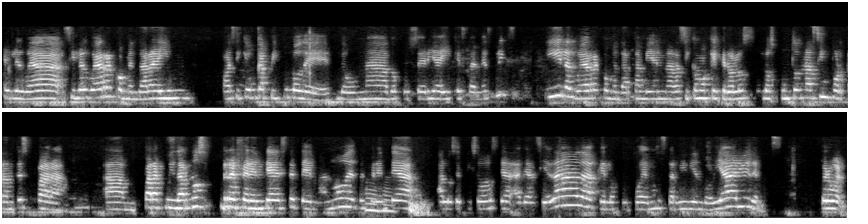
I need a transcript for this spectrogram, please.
eh, les voy a, sí les voy a recomendar ahí un, así que un capítulo de, de una docuserie ahí que está en Netflix y les voy a recomendar también, ahora sí como que creo los, los puntos más importantes para, am, para cuidarnos referente a este tema, ¿no? Es referente a, a los episodios de, de ansiedad, a que lo que podemos estar viviendo diario y demás. Pero bueno,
